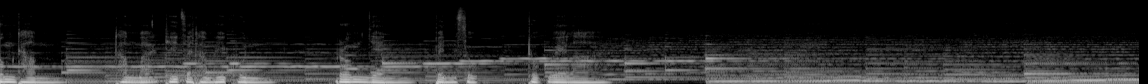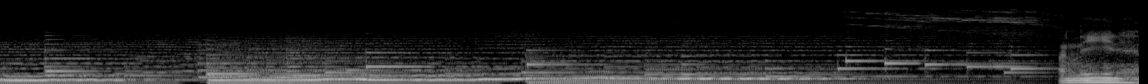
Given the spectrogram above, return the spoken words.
่มธรรม ธรรมะที่จะทำให้คุณ ร่มเย็นเป็นสุขทุกเวลา วันนี้เนี่ย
